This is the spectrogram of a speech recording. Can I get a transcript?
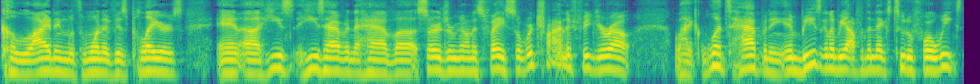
colliding with one of his players, and uh, he's he's having to have uh, surgery on his face. So we're trying to figure out like what's happening. Embiid's going to be out for the next two to four weeks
